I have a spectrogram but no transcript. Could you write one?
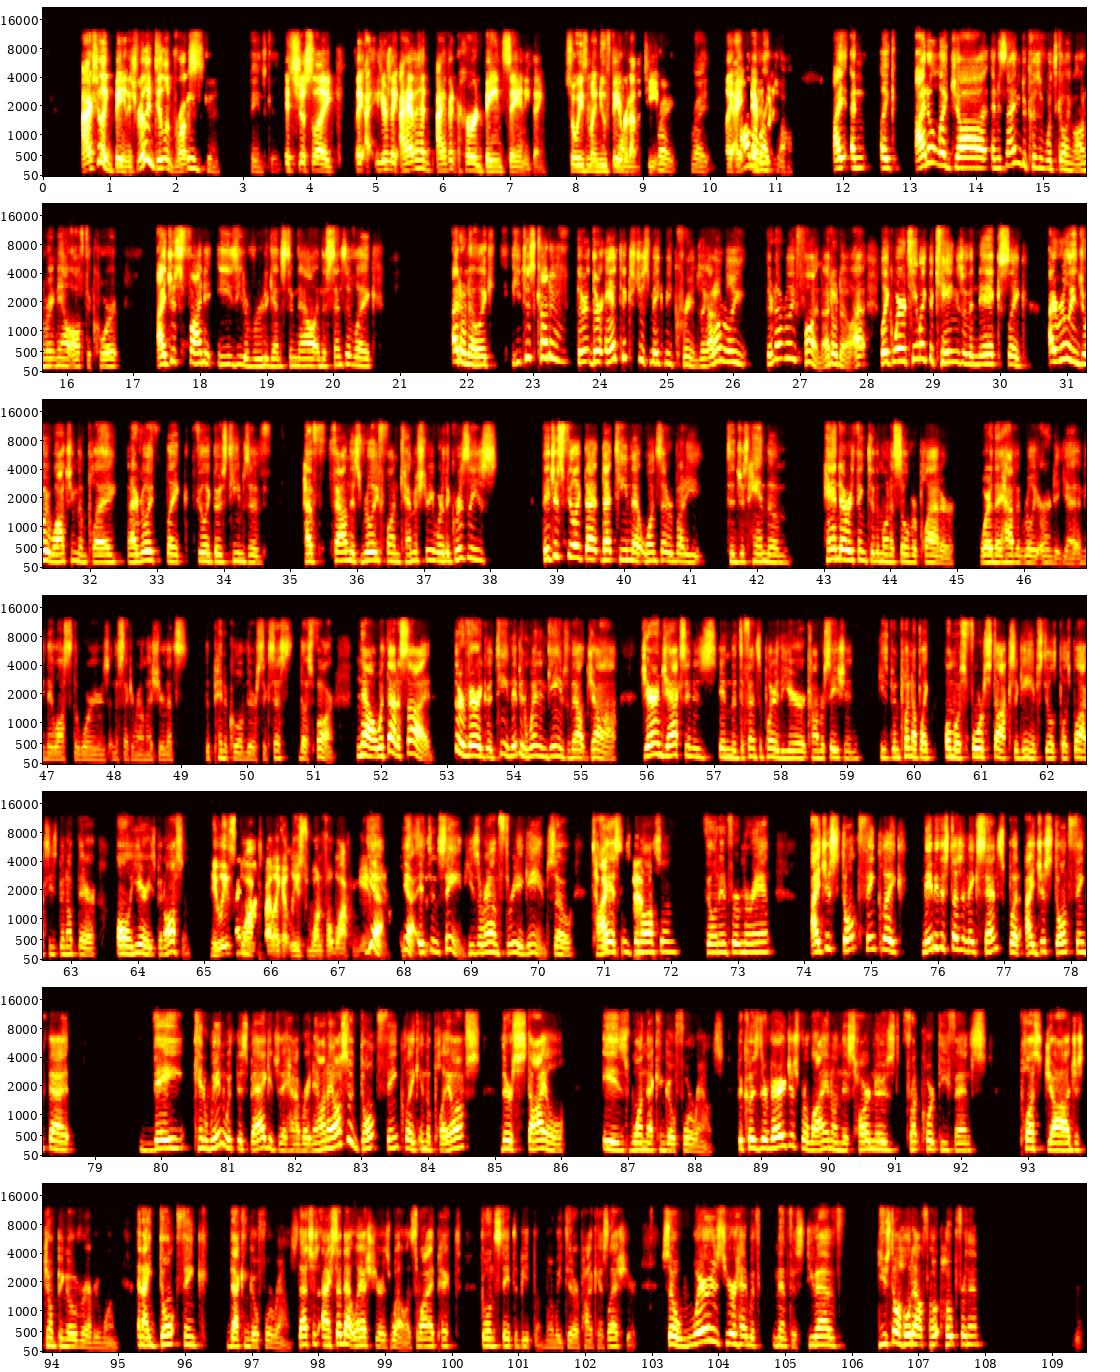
I actually like Bane. It's really Dillon Brooks. Bane's good. Bane's good. It's just like like here's like I haven't had I haven't heard Bane say anything. So he's my new favorite on the team. Right, right. Like I, I don't everybody- like Ja. I and like I don't like Ja, and it's not even because of what's going on right now off the court. I just find it easy to root against him now in the sense of like, I don't know, like he just kind of their their antics just make me cringe. Like I don't really, they're not really fun. I don't know. I like where a team like the Kings or the Knicks, like I really enjoy watching them play, and I really like feel like those teams have have found this really fun chemistry. Where the Grizzlies, they just feel like that that team that wants everybody to just hand them hand everything to them on a silver platter where they haven't really earned it yet. I mean, they lost to the Warriors in the second round last year. That's the pinnacle of their success thus far. Now, with that aside, they're a very good team. They've been winning games without Ja. Jaren Jackson is in the defensive player of the year conversation. He's been putting up like almost four stocks a game, steals plus blocks. He's been up there all year. He's been awesome. he leads blocks by like at least one full block a game. Yeah, Yeah, It's- insane. He's around three a game. So Tyus has been awesome, filling in for Morant. I just don't think like maybe this doesn't make sense, but I just don't think that they can win with this baggage they have right now. And I also don't think like in the playoffs, their style is one that can go four rounds because they're very just relying on this hard-nosed front court defense plus Ja just jumping over everyone. And I don't think that can go four rounds. That's just I said that last year as well. That's why I picked Golden State to beat them when we did our podcast last year. So where is your head with Memphis? Do you have do you still hold out hope for them?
